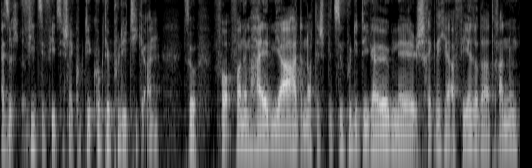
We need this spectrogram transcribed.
Also viel zu, viel zu schnell. Guck dir, guck dir Politik an. So, vor, vor einem halben Jahr hatte noch der Spitzenpolitiker irgendeine schreckliche Affäre da dran und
